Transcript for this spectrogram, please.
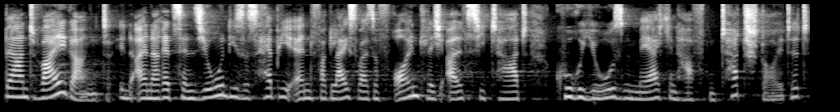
Bernd Weigand in einer Rezension dieses Happy End vergleichsweise freundlich als Zitat kuriosen, märchenhaften Touch deutet,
